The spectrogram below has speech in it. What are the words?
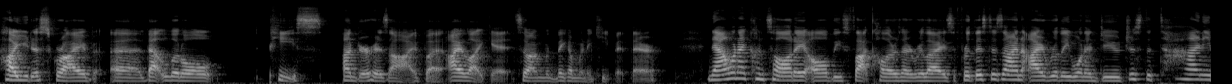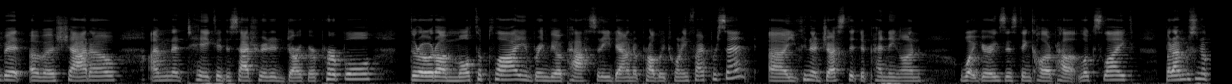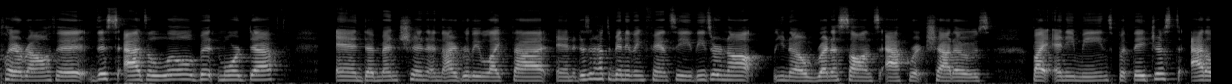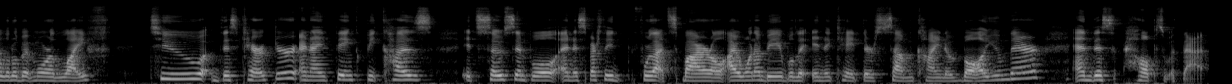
how you describe uh, that little piece under his eye, but I like it. So I think I'm going to keep it there. Now when I consolidate all of these flat colors, I realize for this design, I really want to do just a tiny bit of a shadow. I'm going to take a desaturated darker purple, throw it on multiply and bring the opacity down to probably 25%. Uh, you can adjust it depending on what your existing color palette looks like, but I'm just gonna play around with it. This adds a little bit more depth and dimension and I really like that and it doesn't have to be anything fancy. These are not, you know, renaissance accurate shadows by any means, but they just add a little bit more life to this character and I think because it's so simple, and especially for that spiral, I want to be able to indicate there's some kind of volume there, and this helps with that.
